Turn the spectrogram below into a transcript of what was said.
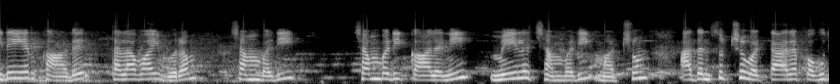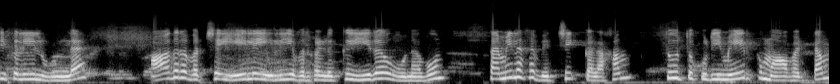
இடையர்காடு தளவாய்புரம் சம்படி சம்படி காலனி மேலச்சம்படி மற்றும் அதன் சுற்று வட்டார பகுதிகளில் உள்ள ஆதரவற்ற ஏழை எளியவர்களுக்கு இரவு உணவும் தமிழக வெற்றி கழகம் தூத்துக்குடி மேற்கு மாவட்டம்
